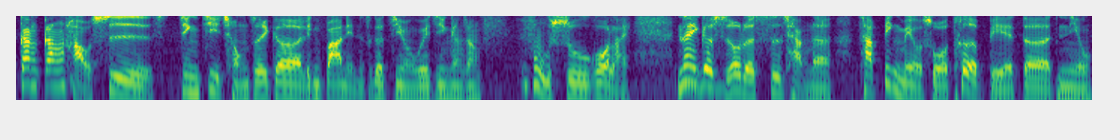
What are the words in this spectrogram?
刚刚好是经济从这个零八年的这个金融危机刚刚复苏过来，那个时候的市场呢，它并没有说特别的牛。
